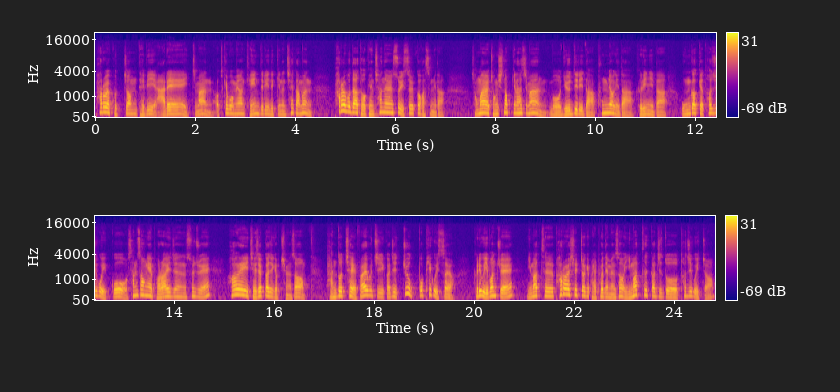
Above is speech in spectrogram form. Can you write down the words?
8월 고점 대비 아래에 있지만 어떻게 보면 개인들이 느끼는 체감은 8월보다 더 괜찮을 수 있을 것 같습니다. 정말 정신없긴 하지만 뭐 뉴딜이다, 풍력이다, 그린이다 온갖 게 터지고 있고 삼성의 버라이즌 수주에 화웨이 제재까지 겹치면서 반도체 5G까지 쭉 뽑히고 있어요. 그리고 이번 주에 이마트 8월 실적이 발표되면서 이마트까지도 터지고 있죠.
